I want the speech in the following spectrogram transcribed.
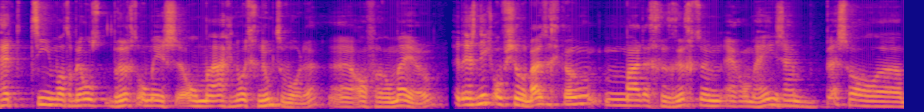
Het team wat er bij ons berucht om is om eigenlijk nooit genoemd te worden, eh Alfa Romeo. Er is niks officieel naar buiten gekomen, maar de geruchten eromheen zijn best wel, eh,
